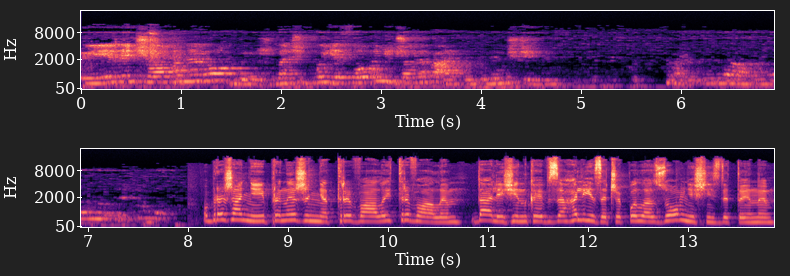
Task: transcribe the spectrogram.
Ти нічого не робиш. Значить, твоє слово нічого не варте. Ти не мужчина. Ображання і приниження тривали й тривали. Далі жінка й взагалі зачепила зовнішність дитини.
